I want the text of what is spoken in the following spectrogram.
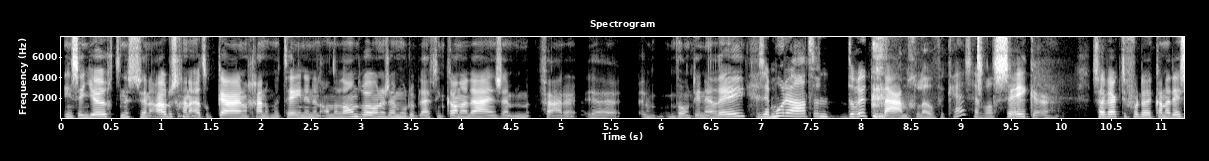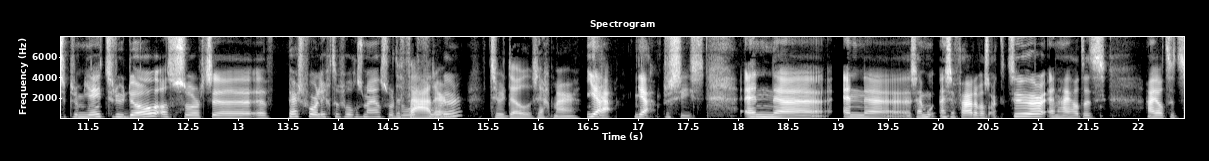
in zijn jeugd, dus zijn ouders gaan uit elkaar en gaan ook meteen in een ander land wonen. Zijn moeder blijft in Canada en zijn vader uh, woont in L.A. Zijn moeder had een drukke baan, geloof ik. Hè? Zij was, Zeker. Zij werkte voor de Canadese premier Trudeau als een soort uh, persvoorlichter volgens mij, als soort de vader Trudeau, zeg maar. Ja, ja, ja precies. En, uh, en, zijn en zijn vader was acteur en hij had het, hij had het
